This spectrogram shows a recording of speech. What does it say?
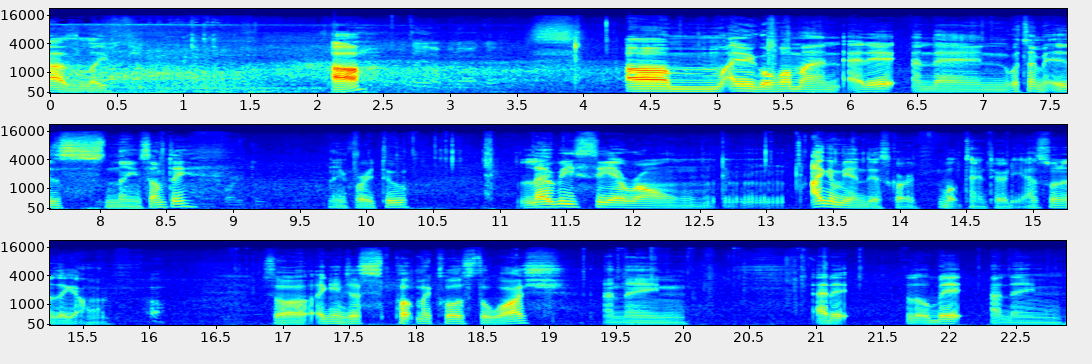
That's life. Ah? Um, I gonna go home and edit, and then what time it is? Nine something. Nine forty-two. Let me see around. I can be on Discord about ten thirty as soon as I get home. So I can just put my clothes to wash, and then edit a little bit, and then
